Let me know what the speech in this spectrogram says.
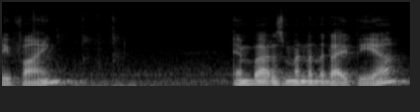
ഡിഫൈൻ. എംബാരസ്മെന്റ് എന്ന് ടൈപ്പ് ചെയ്യുക.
